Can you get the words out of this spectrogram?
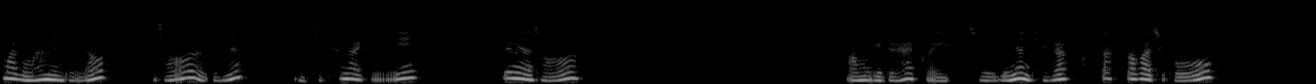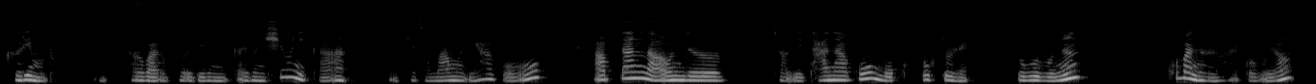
코막음 하면 돼요. 그래서 여기는 이렇게 편하게 뜨면서 마무리를 할 거예요. 그래서 여기는 제가 후딱 떠가지고 그림으로 결과로 보여드리니까 이건 쉬우니까 이렇게 해서 마무리하고 앞단 라운드 저기 단하고 목 복둘레 이 부분은 코바늘로 할 거고요.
